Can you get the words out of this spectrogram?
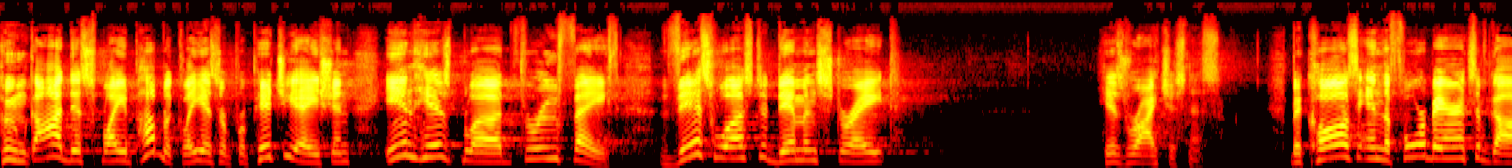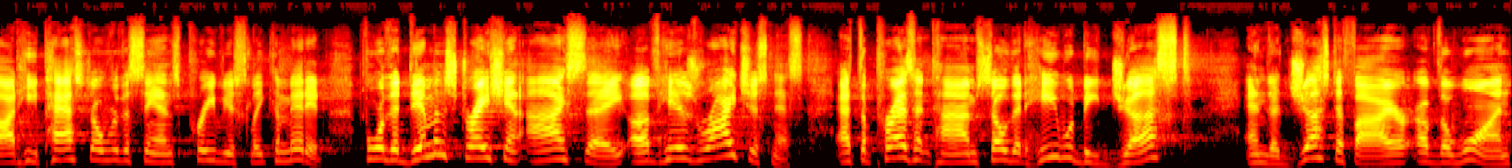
whom God displayed publicly as a propitiation in his blood through faith. This was to demonstrate his righteousness. Because in the forbearance of God, he passed over the sins previously committed. For the demonstration, I say, of his righteousness at the present time, so that he would be just and the justifier of the one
